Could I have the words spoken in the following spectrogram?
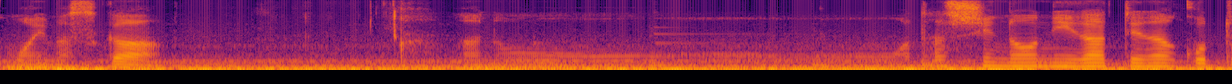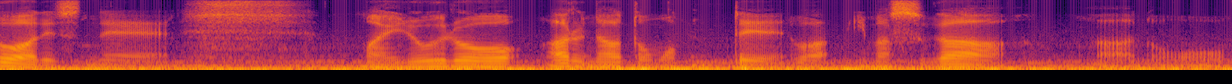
思いますが、あのー、私の苦手なことはですね、まあいろいろあるなと思ってはいますが、あの、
